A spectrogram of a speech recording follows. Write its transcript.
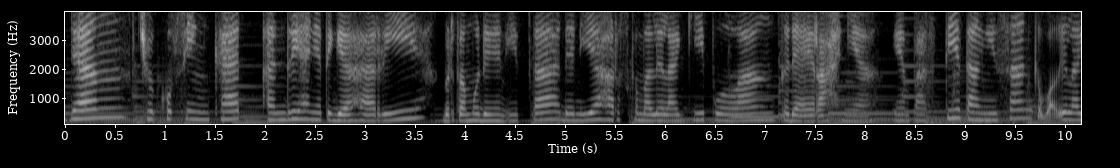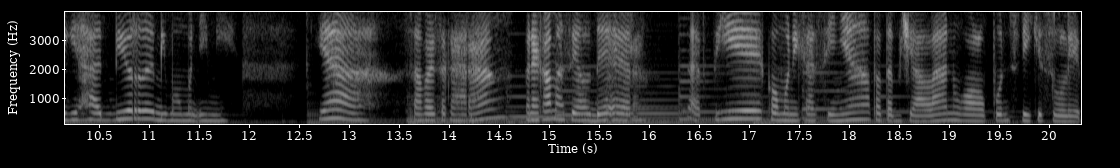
Dan cukup singkat, Andri hanya tiga hari bertemu dengan Ita dan ia harus kembali lagi pulang ke daerahnya. Yang pasti tangisan kembali lagi hadir di momen ini. Ya, Sampai sekarang mereka masih LDR, tapi komunikasinya tetap jalan walaupun sedikit sulit.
